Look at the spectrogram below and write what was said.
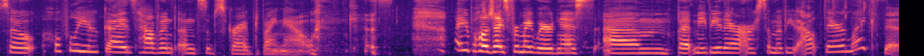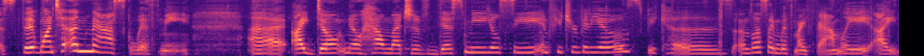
So hopefully you guys haven't unsubscribed by now. Because I apologize for my weirdness. Um, but maybe there are some of you out there like this that want to unmask with me. Uh, I don't know how much of this me you'll see in future videos because unless I'm with my family, I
